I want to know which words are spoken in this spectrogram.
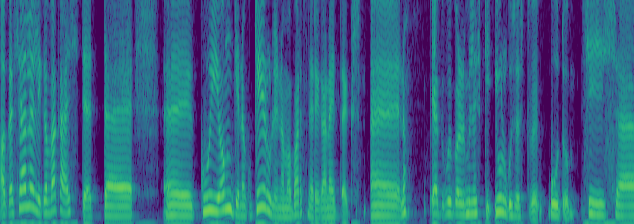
aga seal oli ka väga hästi, et äh, kui ongi nagu keeruline oma partneriga näiteks, äh, noh, jääb võib-olla millestki julgusest puudu, siis äh,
